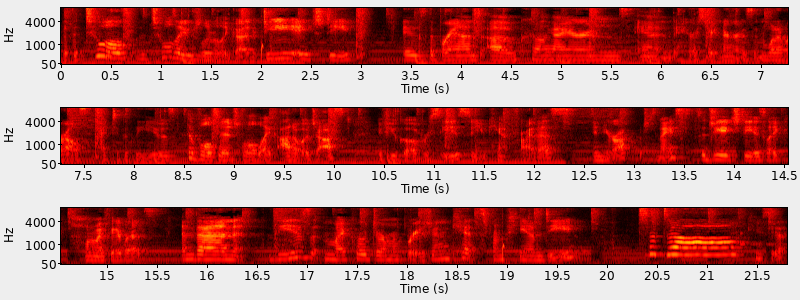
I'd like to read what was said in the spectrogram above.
but the tools, the tools are usually really good. GHD is the brand of curling irons and hair straighteners and whatever else I typically use. The voltage will like auto adjust if you go overseas, so you can't fry this in Europe, which is nice. So GHD is like one of my favorites. And then these microdermabrasion kits from PMD. Ta-da! Can you see it?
